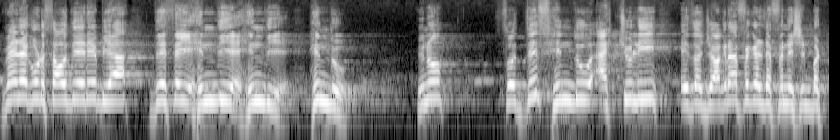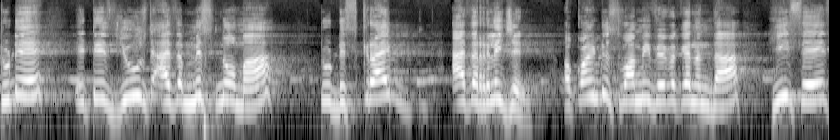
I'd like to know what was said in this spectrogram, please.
When I go to Saudi Arabia, they say Hindi, Hindi, Hindu. You know? So this Hindu actually is a geographical definition, but today it is used as a misnomer to describe as a religion. According to Swami Vivekananda, he says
